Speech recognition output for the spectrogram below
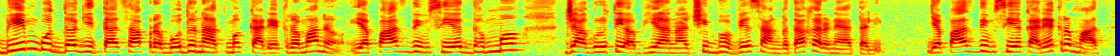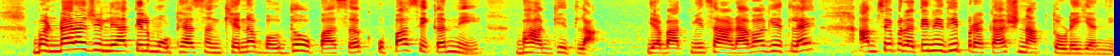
भीम बुद्ध गीताचा प्रबोधनात्मक कार्यक्रमानं या पाच दिवसीय धम्म जागृती अभियानाची भव्य सांगता करण्यात आली. या पाच दिवसीय कार्यक्रमात भंडारा जिल्ह्यातील मोठ्या संख्येनं बौद्ध उपासक उपासिकांनी भाग घेतला. या बातमीचा आढावा घेतलाय. आमचे प्रतिनिधी प्रकाश नागतोडे यांनी.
